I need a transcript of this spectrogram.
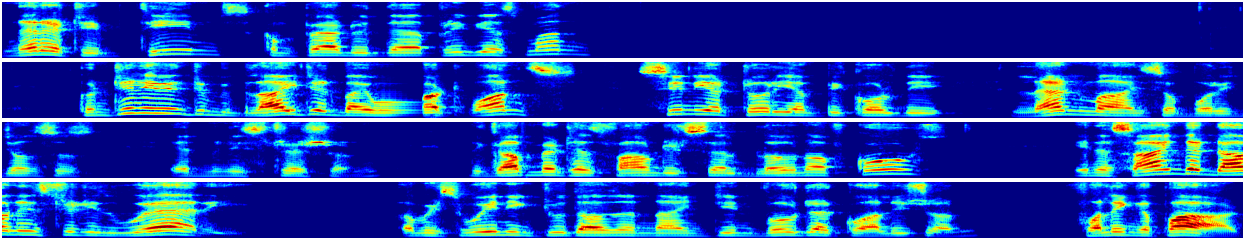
narrative themes compared with the previous month. Continuing to be blighted by what once senior Tory MP called the landmines of Boris Johnson's administration, the government has found itself blown off course in a sign that Downing Street is wary of its winning 2019 voter coalition falling apart.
